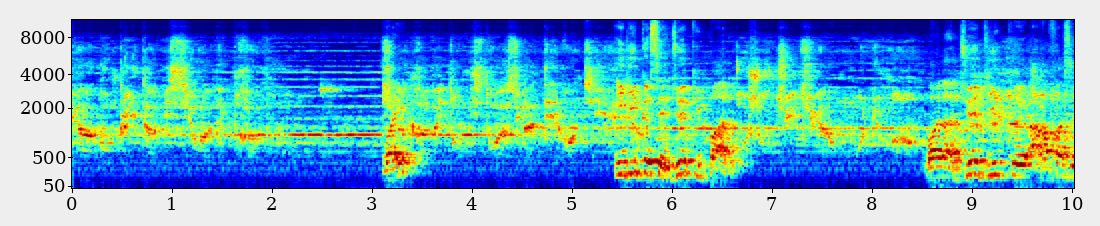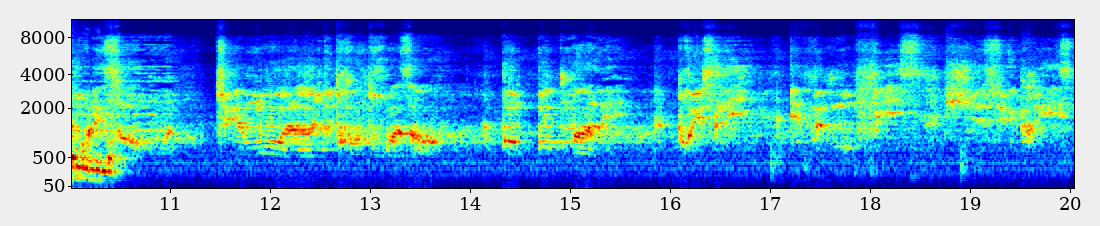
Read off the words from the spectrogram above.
as accompli ta mission avec bravoure. Tu gravé ton histoire sur la terre entière. Il dit que c'est Dieu qui parle. Aujourd'hui, tu es un monument. Voilà, Dieu dit que Arafat c'est un monument. Tu es mort à l'âge de 33 ans. Comme Bob Marley, Bruce Lee et même mon fils, Jésus-Christ.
